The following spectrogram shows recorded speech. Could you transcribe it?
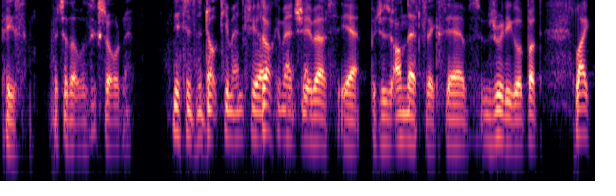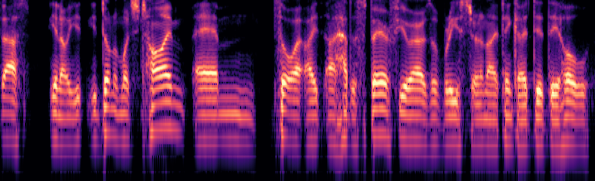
piece, which I thought was extraordinary. This is the documentary. on documentary about yeah, which was on Netflix. Yeah, it was, it was really good. But like that, you know, you, you don't have much time, um, so I, I- I had a spare few hours over Easter, and I think I did the whole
